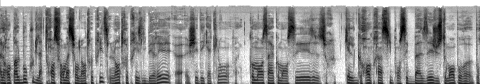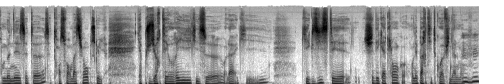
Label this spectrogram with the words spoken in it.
Alors on parle beaucoup de la transformation de l'entreprise, l'entreprise libérée euh, chez Decathlon. comment ça a commencé? Sur quels grands principes on s'est basé justement pour euh, mener cette euh, cette transformation? Parce qu'il y, y, a plusieurs théories qui se voilà qui qui existe et chez Decathlon, on est parti de quoi finalement? Mhm.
